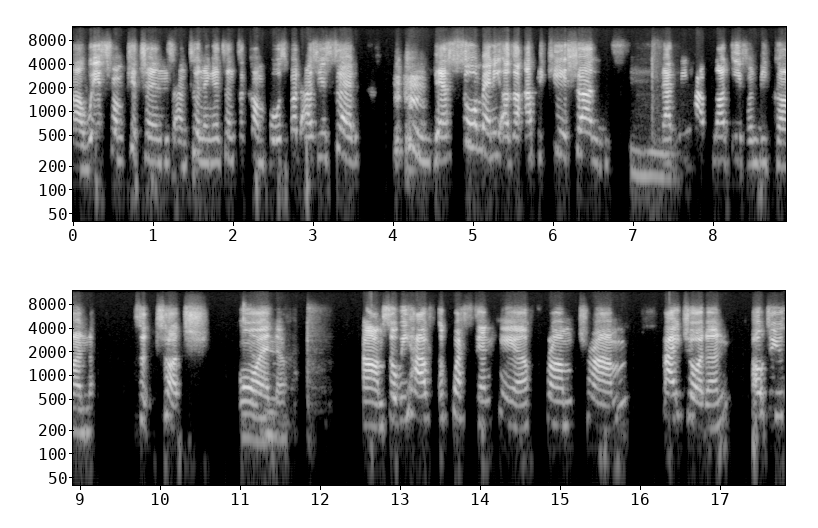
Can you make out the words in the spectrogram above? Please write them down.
uh, waste from kitchens and turning it into compost. But as you said, there are so many other applications that Mhm. we have not even begun to touch Yeah. on. Um, so we have a question here from Tram. Hi, Jordan. How do you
